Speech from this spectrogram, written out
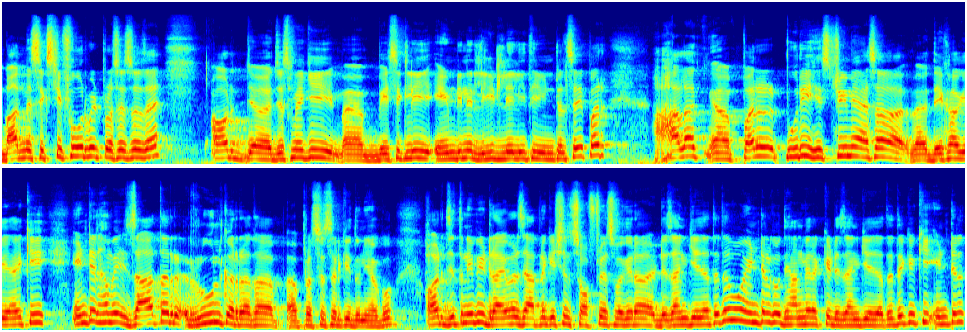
बाद में 64 बिट प्रोसेसर्स है और जिसमें कि बेसिकली एम ने लीड ले ली थी इंटेल से, पर हालाँकि पर पूरी हिस्ट्री में ऐसा देखा गया है कि इंटेल हमें ज़्यादातर रूल कर रहा था प्रोसेसर की दुनिया को। और जितने भी ड्राइवर्स, एप्लीकेशन सॉफ्टवेयर वगैरह डिज़ाइन किए जाते थे, वो इंटेल को ध्यान में रख के डिज़ाइन किए जाते थे, क्योंकि इंटेल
